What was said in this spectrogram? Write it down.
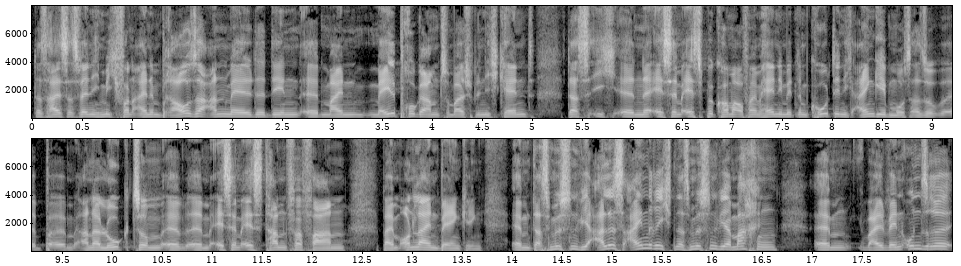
Das heißt, dass wenn ich mich von einem Browser anmelde, den äh, mein Mailprogramm zum Beispiel nicht kennt, dass ich äh, eine SMS bekomme auf meinem Handy mit einem Code, den ich eingeben muss. Also äh, ähm, analog zum äh, ähm, SMS-TAN-Verfahren beim Online-Banking. Ähm, das müssen wir alles einrichten. Das müssen wir machen, ähm, weil wenn unsere,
